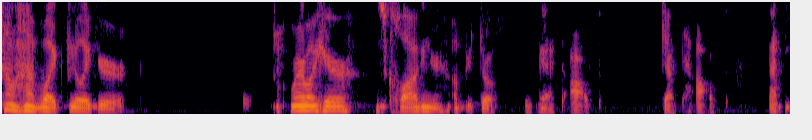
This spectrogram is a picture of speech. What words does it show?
Kind of have like feel like you're right about here. It's clogging your up your throat. Get out. Get out. At the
